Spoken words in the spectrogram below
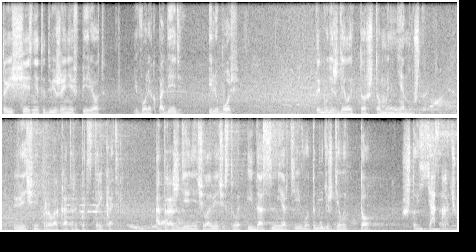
то исчезнет и движение вперед, и воля к победе, и любовь. Ты будешь делать то, что мне нужно. Вечный провокатор и подстрекатель. От рождения человечества и до смерти его ты будешь делать то, что я захочу.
